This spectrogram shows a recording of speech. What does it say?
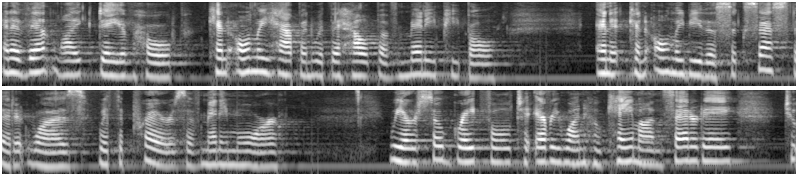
An event like Day of Hope can only happen with the help of many people, and it can only be the success that it was with the prayers of many more. We are so grateful to everyone who came on Saturday to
